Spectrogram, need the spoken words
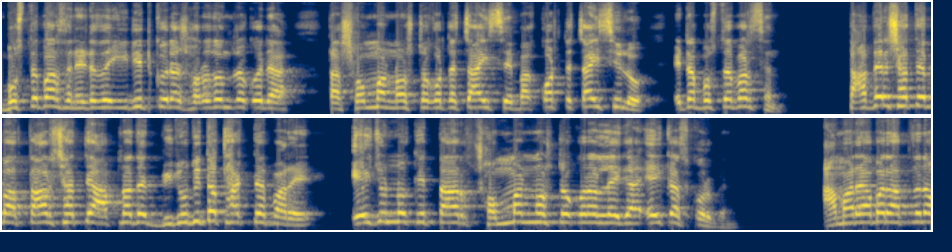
বুঝতে পারছেন? এটা যে এডিট করে ষড়যন্ত্র করে তার সম্মান নষ্ট করতে চাইছে বা করতে চাইছিল, এটা বুঝতে পারছেন? তাদের সাথে বা তার সাথে আপনাদের বিরোধিতা থাকতে পারে, এই জন্য কি তার সম্মান নষ্ট করার লেগা এই কাজ করবেন? আমার আবার আপনারা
